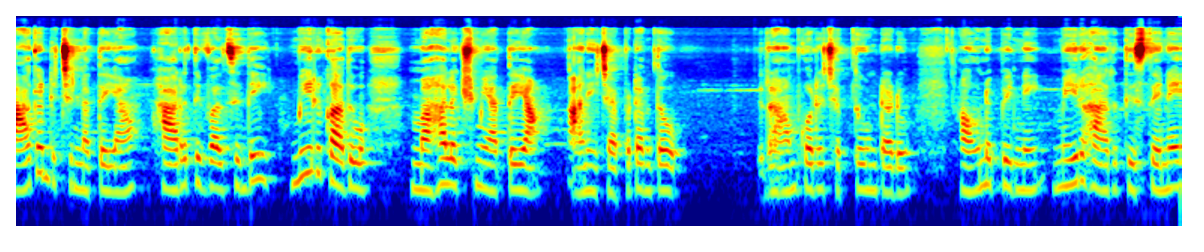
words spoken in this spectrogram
ఆగండి చిన్నత్తయ్య హారతి ఇవ్వాల్సింది మీరు కాదు మహాలక్ష్మి అత్తయ్య అని చెప్పడంతో రామ్ కూడా చెప్తూ ఉంటాడు. అవును పిన్ని మీరు హారతిస్తేనే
